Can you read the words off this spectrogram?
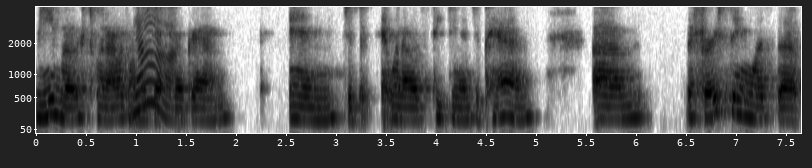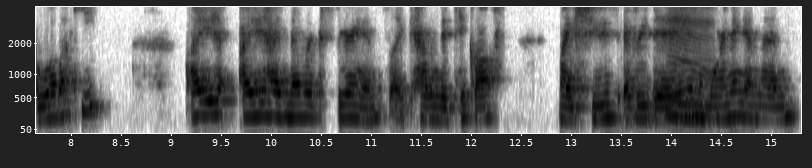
me most when I was on the JET program in Japan, when I was teaching in Japan. Um, the first thing was the uwabaki. I I had never experienced like having to take off my shoes every day in the Mm. morning and then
